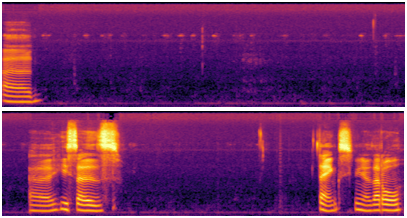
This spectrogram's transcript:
uh uh he says thanks. You know that'll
